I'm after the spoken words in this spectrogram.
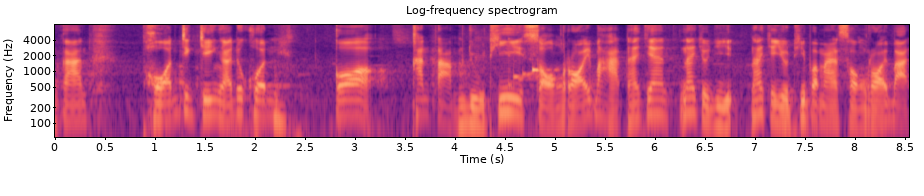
ำการถอนจริงๆอะทุกคนก็ ขั้นต่ำอยู่ที่ 200 บาทนะจะน่าจะอยู่น่าจะอยู่ที่ประมาณ 200 บาท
